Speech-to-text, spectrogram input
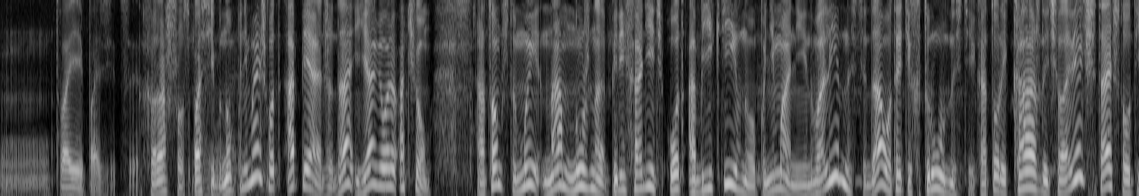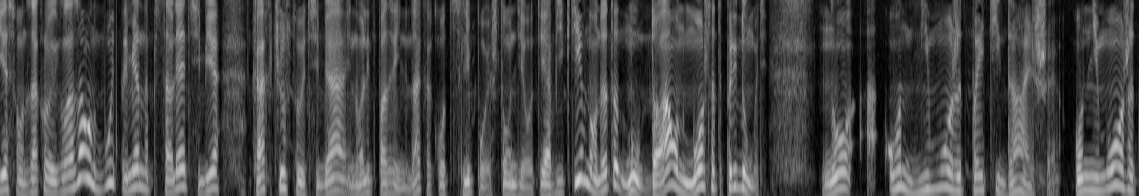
м, твоей позиции. Хорошо, спасибо. Но понимаешь, вот опять же, да, я говорю о чем? О том, что мы, нам нужно переходить от объективного понимания инвалидности, да, вот этих трудностей, которые каждый человек считает, что вот если он закроет глаза, он будет примерно представлять себе, как чувствует себя инвалид по зрению, да, как вот слепой, что он делает. И объективно он это, ну да, он может это придумать, но а, он не может пойти дальше, он не может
